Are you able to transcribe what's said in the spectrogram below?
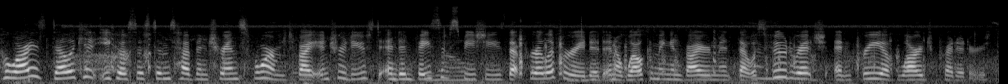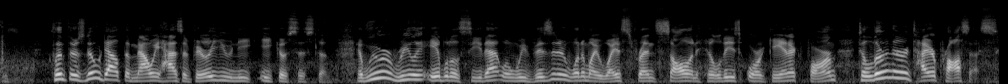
Hawaii's delicate ecosystems have been transformed by introduced and invasive species that proliferated in a welcoming environment that was food rich and free of large predators. Clint, there's no doubt that Maui has a very unique ecosystem, and we were really able to see that when we visited one of my wife's friends, Saul and Hildy's organic farm, to learn their entire process.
